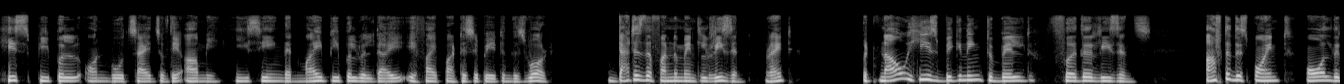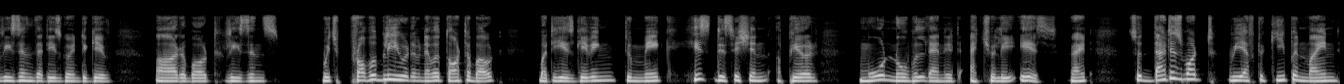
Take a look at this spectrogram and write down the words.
his people on both sides of the army. He's seeing that my people will die if I participate in this war. That is the fundamental reason, right? But now he's beginning to build further reasons. After this point, all the reasons that he's going to give are about reasons which probably he would have never thought about, but he is giving to make his decision appear more noble than it actually is, right? So that is what we have to keep in mind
